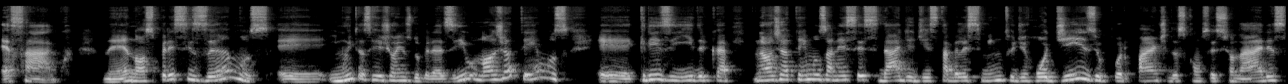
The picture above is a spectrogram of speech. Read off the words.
essa água? Né? Nós precisamos, é, em muitas regiões do Brasil, nós já temos é, crise hídrica, nós já temos a necessidade de estabelecimento de rodízio por parte das concessionárias,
